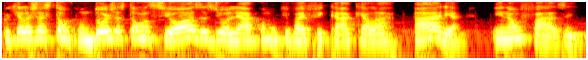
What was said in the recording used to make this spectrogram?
porque elas já estão com dor, já estão ansiosas de olhar como que vai ficar aquela área e não fazem.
